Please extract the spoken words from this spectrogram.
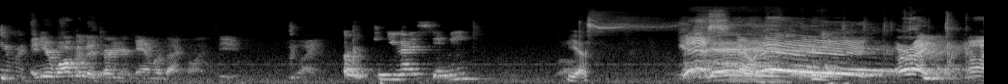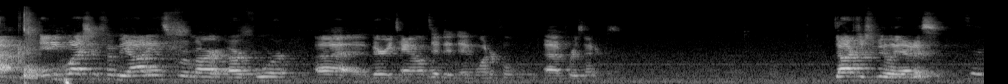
camera. And you're welcome to turn your camera back on too. If you like. Oh, can you guys see me? Yes. Yes! Yay! Yay! All right. Uh, any questions from the audience from our, our four uh, very talented and, and wonderful uh, presenters? Dr. Spiliotis. So,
